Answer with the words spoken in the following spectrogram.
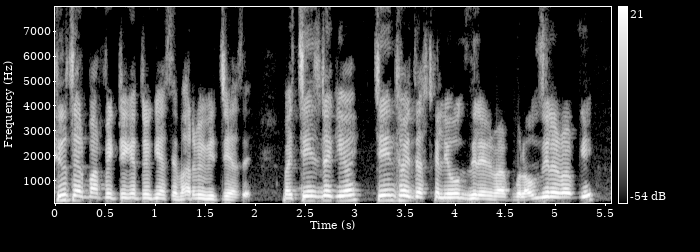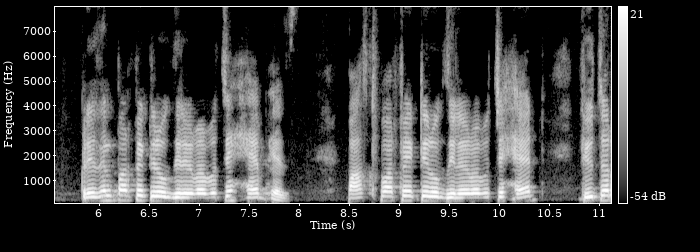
ফিউচার পারফেক্ট এর ক্ষেত্রে কি আছে? ভার্বের ভিতরে আছে। ভাই চেঞ্জটা কি হয়? চেঞ্জ হয় জাস্ট খালি অক্সিলারি ভার্বগুলো। অক্সিলারি ভার্ব কি? প্রেজেন্ট পারফেক্ট এর অক্সিলারি ভার্ব হচ্ছে হ্যাভ হ্যাজ পাস্ট পারফেক্ট এর অক্সিলারি ভার্ব হচ্ছে হ্যাড ফিউচার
